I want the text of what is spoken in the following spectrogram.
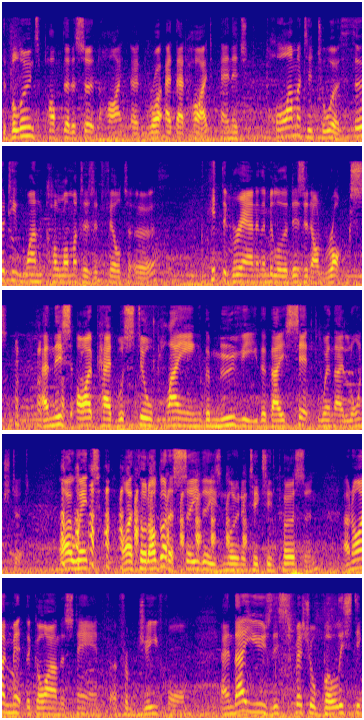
The balloon's popped at a certain height, at, right at that height, and it's plummeted to Earth. 31 kilometres it fell to Earth, hit the ground in the middle of the desert on rocks, and this iPad was still playing the movie that they set when they launched it. I went, I thought, I've got to see these lunatics in person, and I met the guy on the stand from G-Form, and they use this special ballistic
